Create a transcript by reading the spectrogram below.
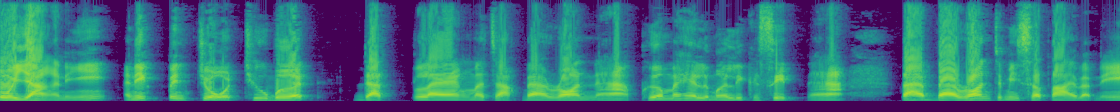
ตัวอย่างอันนี้ อันนี้เป็นโจทย์ชื่อเบิร์ดดัดแปลงมาจาก Baron นะฮะ เพื่อไม่ให้ละเมิดลิขสิทธิ์นะฮะ แต่ Baron จะมีสไตล์แบบนี้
